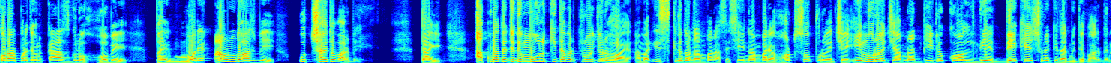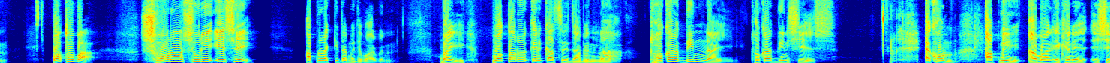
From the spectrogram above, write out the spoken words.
করার পরে যখন কাজগুলো হবে, ভাই, মনে আনন্দ আসবে, উৎসাহিত বাড়বে। তাই, আপনাদের যদি মূল কিতাবের প্রয়োজন হয়, আমার স্ক্রিনে তো নাম্বার আছে, সেই নাম্বারে হোয়াটসঅ্যাপ রয়েছে, ইমো রয়েছে, আপনার ভিডিও কল দিয়ে দেখে শুনে কিতাব নিতে পারবেন। অথবা সরাসরি এসে আপনারা কিতাব নিতে পারবেন। ভাই, প্রতারকের কাছে যাবেন না। ঠকার দিন নাই, ঠকার দিন শেষ। এখন আপনি আমার এখানে এসে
